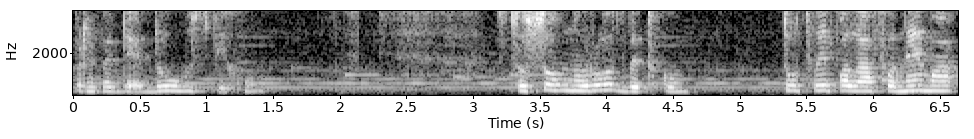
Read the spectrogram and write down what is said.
приведе до успіху. Стосовно розвитку, тут випала фонема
